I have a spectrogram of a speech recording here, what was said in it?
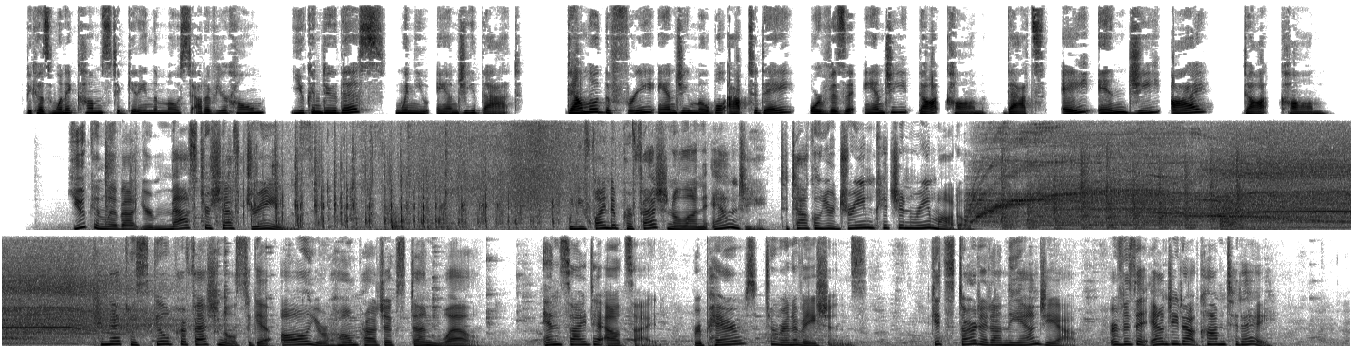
Because when it comes to getting the most out of your home, you can do this when you Angi that. Download the free Angi mobile app today or visit Angi.com. That's A-N-G-I dot com. You can live out your MasterChef dreams when you find a professional on Angi to tackle your dream kitchen remodel. Connect with skilled professionals to get all your home projects done well. Inside to outside, repairs to renovations. Get started on the Angi app or visit Angi.com today.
